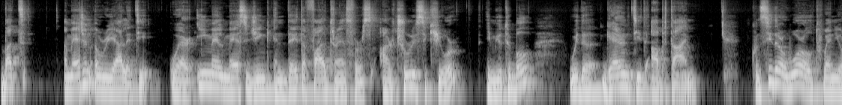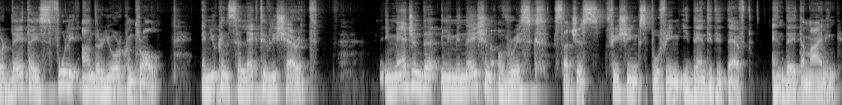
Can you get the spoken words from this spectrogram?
But imagine a reality where email messaging and data file transfers are truly secure, immutable, with a guaranteed uptime. Consider a world when your data is fully under your control and you can selectively share it Imagine the elimination of risks such as phishing, spoofing, identity theft, and data mining.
